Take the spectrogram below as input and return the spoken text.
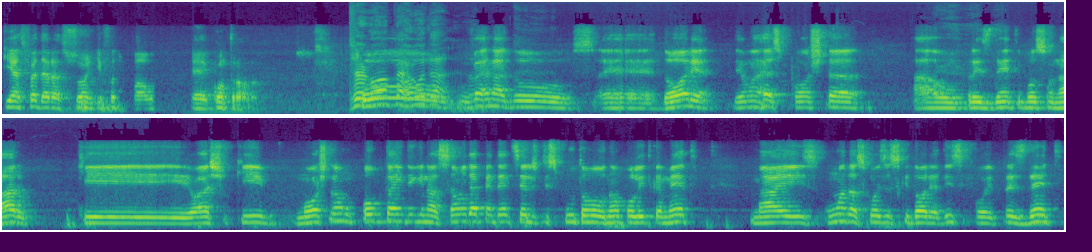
que as federações de futebol é, controlam. Chegou a pergunta. O governador é, Dória deu uma resposta ao presidente Bolsonaro que eu acho que mostra um pouco da indignação, independente se eles disputam ou não politicamente. Mas uma das coisas que Dória disse foi: presidente,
